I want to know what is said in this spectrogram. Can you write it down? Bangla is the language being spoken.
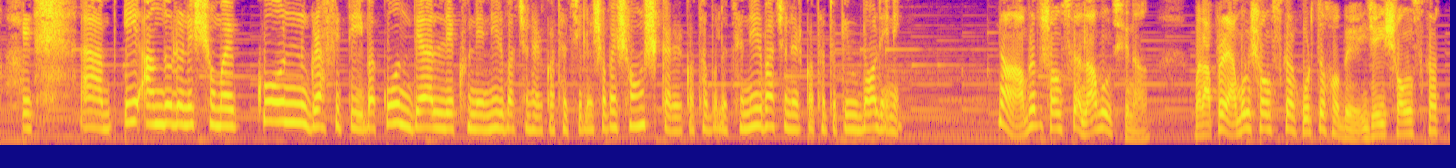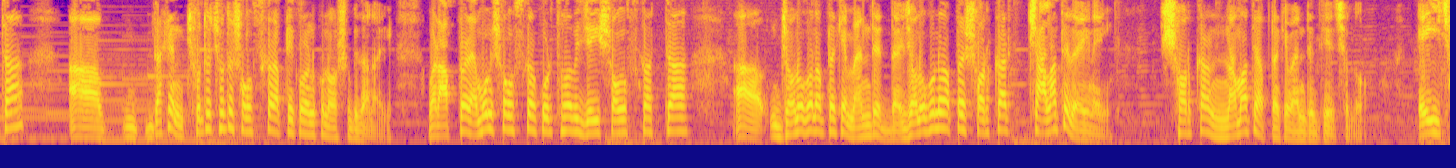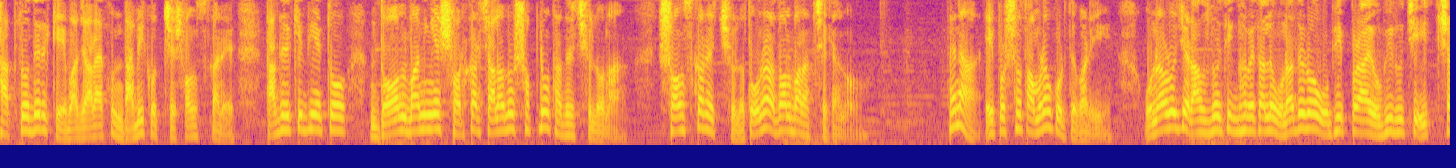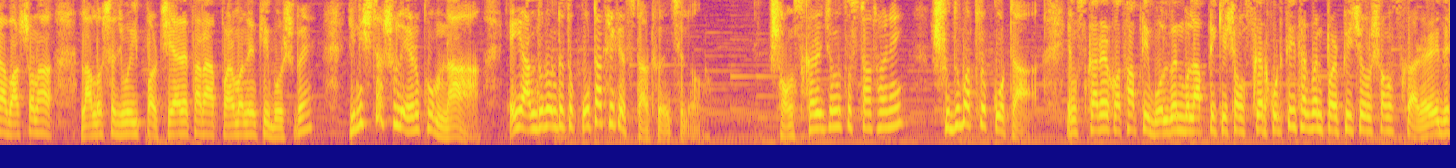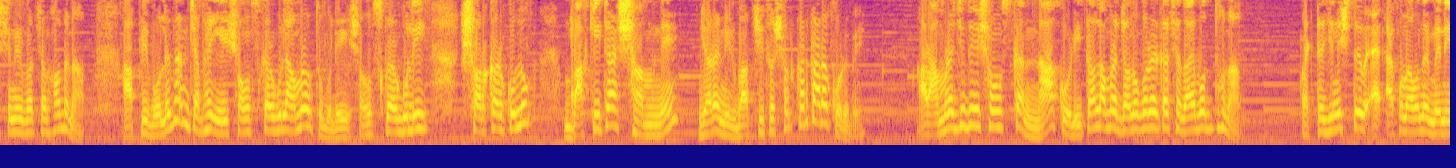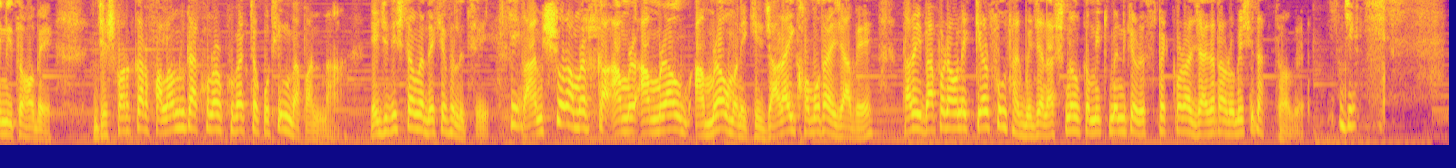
এই আন্দোলনের সময় কোন গ্রাফিতি বা কোন দেয়াল লেখনে নির্বাচনের কথা ছিল? সবাই সংস্কারের কথা বলেছে নির্বাচনের কথা তো কেউ বলেনি। না আমরা তো সংস্কার না বলছি না। বাট আপনার এমন সংস্কার করতে হবে যে এই সংস্কারটা দেখেন, ছোট ছোট সংস্কার আপনি করেন, কোনো অসুবিধা নাই। বাট আপনার এমন সংস্কার করতে হবে, যেই সংস্কারটা জনগণ আপনাকে ম্যান্ডেট দেয়। জনগণও আপনার সরকার চালাতে দেয় নাই। সরকার নামাতে আপনাকে ম্যান্ডেট দিয়েছিল। এই ছাত্রদেরকে, বা যারা এখন দাবি করছে সংস্কারের তাদেরকে দিয়ে তো দল বানিয়ে সরকার চালানোর স্বপ্ন তাদের ছিল না। সংস্কারের ছিল। তো ওনারা দল বানাচ্ছে কেন? তাই না? এই প্রশ্ন তো আমরাও করতে পারি। ওনারও যে রাজনৈতিকভাবে তাহলে ওনাদেরও অভিপ্রায়, অভিরুচি, ইচ্ছা, বাসনা, লালসা যে ওই চেয়ারে তারা পার্মানেন্টলি বসবে? জিনিসটা আসলে এরকম না। এই আন্দোলনটা তো কোটা থেকে স্টার্ট হয়েছিল। সংস্কারের জন্য তো স্টার্ট হয় নাই শুধুমাত্র কোটা। সংস্কারের কথা আপনি বলবেন বলে আপনি কি সংস্কার করতেই থাকবেন পারপিচুয়াল সংস্কার? এই দেশে নির্বাচন হবে না। আপনি বলে দেন যে ভাই এই সংস্কারগুলি আমরাও তো বলি। এই সংস্কারগুলি সরকার করুক, বাকিটা সামনে যারা নির্বাচিত সরকার তারা করবে। আর আমরা যদি এই সংস্কার না করি তাহলে আমরা জনগণের কাছে দায়বদ্ধ না। একটা জিনিস তো এখন আমাদের মেনে নিতে হবে যে সরকার ফালানোটা এখন আর খুব একটা কঠিন ব্যাপার না। এই জিনিসটা আমরা দেখে ফেলেছি। জি। তো আই এম শিওর আমরা আমরা- আমরাও আমরাও মানে কি যারাই ক্ষমতায় যাবে তারা এই ব্যাপারে অনেক কেয়ারফুল থাকবে যে ন্যাশনাল কমিটমেন্টকে রেসপেক্ট করার জায়গাটা আরও বেশি থাকতে হবে। জি।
